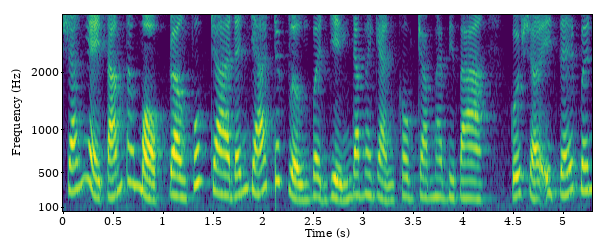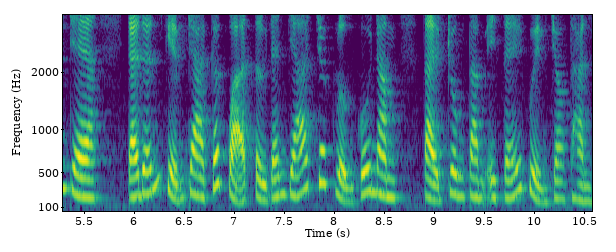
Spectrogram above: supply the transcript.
Sáng ngày 8 tháng 1, đoàn Phúc Tra đánh giá chất lượng bệnh viện năm 2023 của Sở Y tế Bến Tre đã đến kiểm tra kết quả tự đánh giá chất lượng cuối năm tại Trung tâm Y tế huyện Châu Thành.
